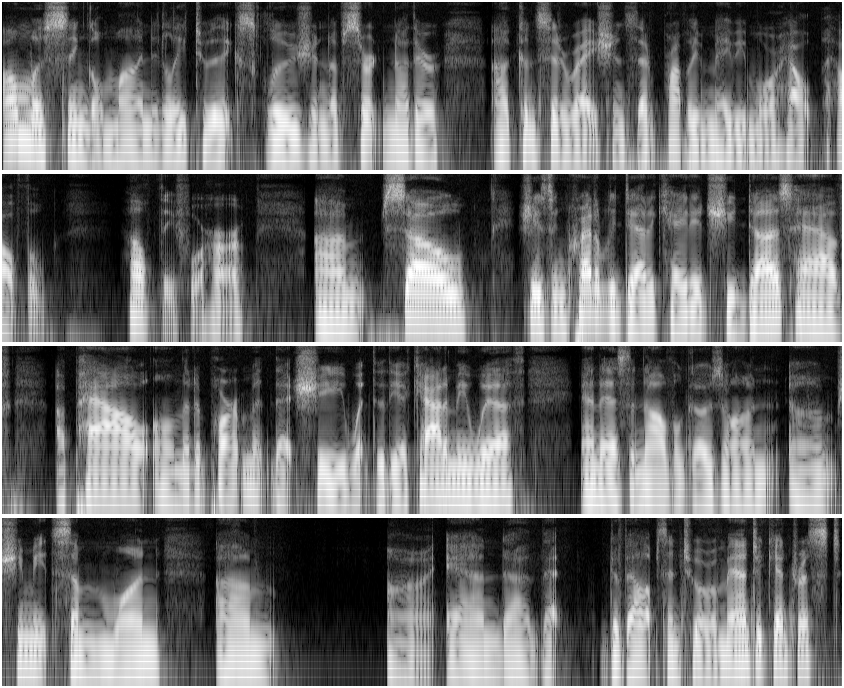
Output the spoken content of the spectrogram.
almost single-mindedly to the exclusion of certain other uh, considerations that are probably maybe more health, healthy for her. Um, so she's incredibly dedicated. She does have a pal on the department that she went through the academy with, and as the novel goes on, um, she meets someone, um, uh, and uh, that develops into a romantic interest.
